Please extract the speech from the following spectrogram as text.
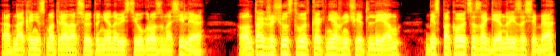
Однако, несмотря на всю эту ненависть и угрозу насилия, он также чувствует, как нервничает Лиам, беспокоится за Генри и за себя,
